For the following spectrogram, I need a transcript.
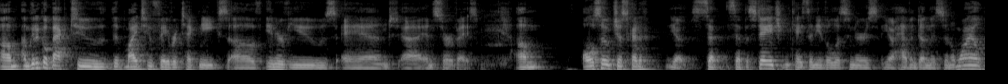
Um, I'm going to go back to the, my two favorite techniques of interviews and uh, and surveys. Um, also, just kind of you know, set set the stage in case any of the listeners you know haven't done this in a while.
